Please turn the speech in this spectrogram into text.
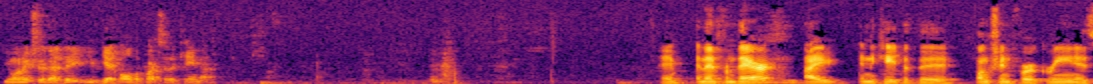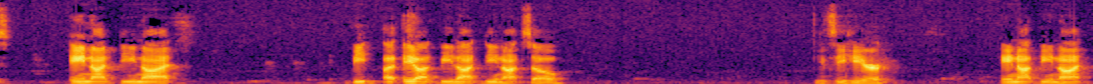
you want to make sure that they, you get all the parts of the K map. Okay, and then from there, I indicate that the function for green is a naught d naught b uh, a naught b naught d naught. So you can see here a naught b naught,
